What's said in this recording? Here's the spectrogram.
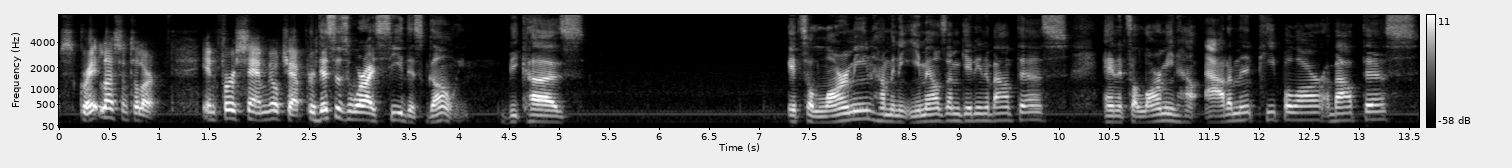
It's a great lesson to learn. In 1 Samuel chapter This is where I see this going because it's alarming how many emails I'm getting about this, and it's alarming how adamant people are about this,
